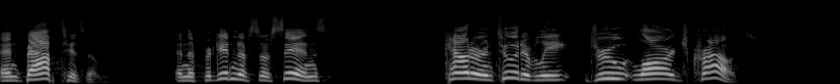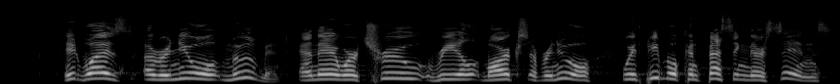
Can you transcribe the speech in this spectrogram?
and baptism and the forgiveness of sins counterintuitively drew large crowds. It was a renewal movement, and there were true, real marks of renewal with people confessing their sins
